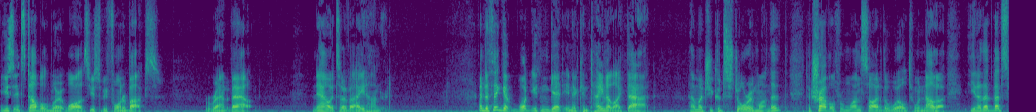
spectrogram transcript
It to, it's double where it was. It used to be 400 bucks, roundabout. Now it's over 800. And to think of what you can get in a container like that, how much you could store in one, that, to travel from one side of the world to another, you know, that that's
